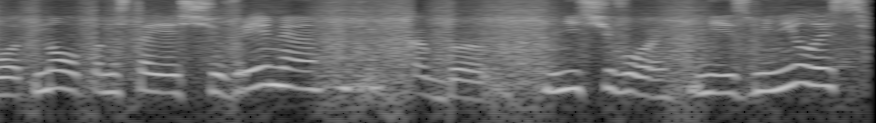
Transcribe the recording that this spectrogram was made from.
вот. но по настоящее время как бы ничего не изменилось,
